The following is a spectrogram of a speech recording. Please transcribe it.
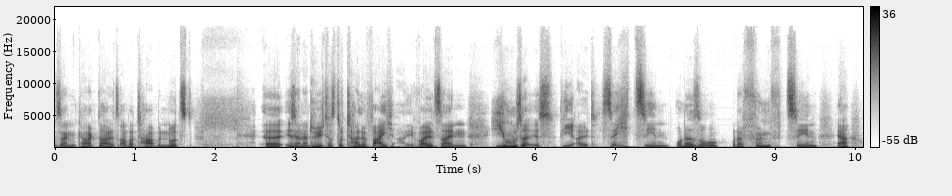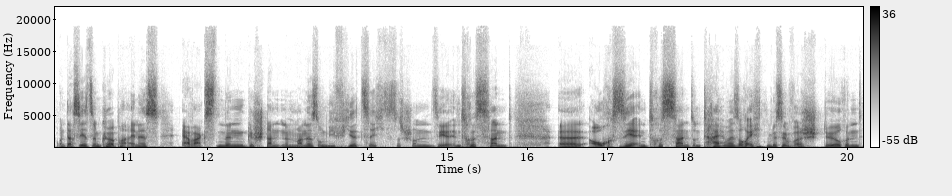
seinen Charakter als Avatar benutzt, äh, ist er natürlich das totale Weichei, weil sein User ist wie alt? 16 oder so? Oder 15? Ja, und das jetzt im Körper eines erwachsenen, gestandenen Mannes um die 40, das ist schon sehr interessant. Äh, auch sehr interessant und teilweise auch echt ein bisschen verstörend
